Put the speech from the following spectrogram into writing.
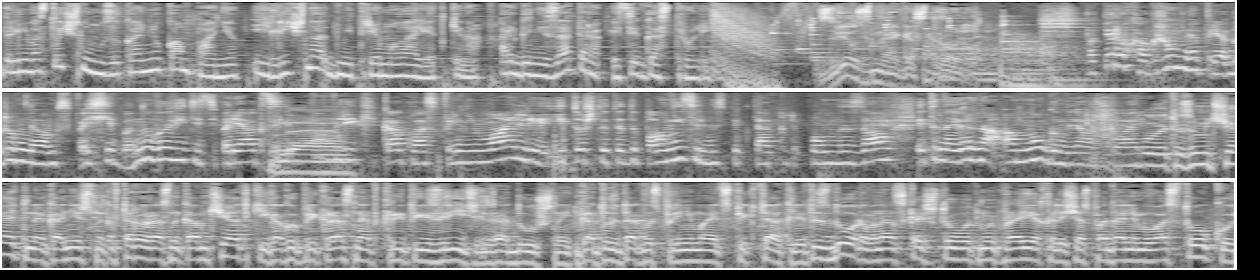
Дальневосточную музыкальную компанию и лично Дмитрия Малолеткина, организатора этих гастролей. Звездная гастроль. Во-первых, огромное, преогромное вам спасибо. Ну, вы видите по реакции да. публики, как вас принимали, и то, что это дополнительный спектакль, полный зал. Это, наверное, о многом для вас говорит. Ой, это замечательно, конечно. Второй раз на Камчатке, какой прекрасный открытый зритель, радушный, который так воспринимает спектакль. Это здорово. Надо сказать, что вот мы проехали сейчас по Дальнему Востоку.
